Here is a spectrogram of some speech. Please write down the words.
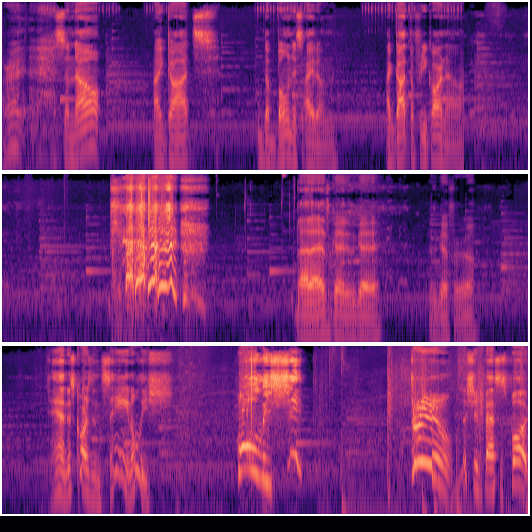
Alright, so now I got the bonus item. I got the free car now. nah, nah, that's good, it's good. It's good for real. Damn, this car's insane. Holy sh... Holy shit! Damn! This shit fast as fuck.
